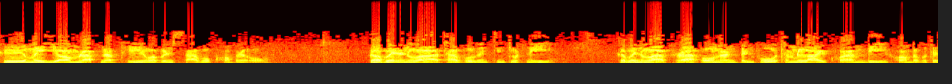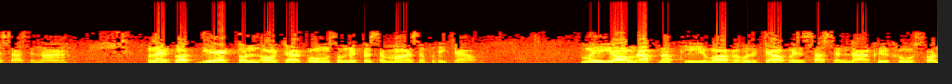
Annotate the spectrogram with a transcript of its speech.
คือไม่ยอมรับนับถือว่าเป็นสาวกของพระองค์ ก็เป็นว่าถ้าพูดถึงจุดนี้ ก็เป็นว่าพระองค์นั้นเป็นผู้ทำลายความดีของพระพุทธศาสนา และก็แยกตนออกจากองค์สมเด็จพระสัมมาสัมพุทธเจ้า ไม่ยอมรับนับถือว่าพระพุทธเจ้าเป็นศาสดาคือครูสอน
